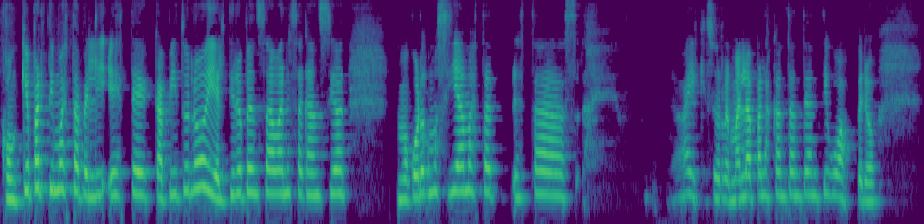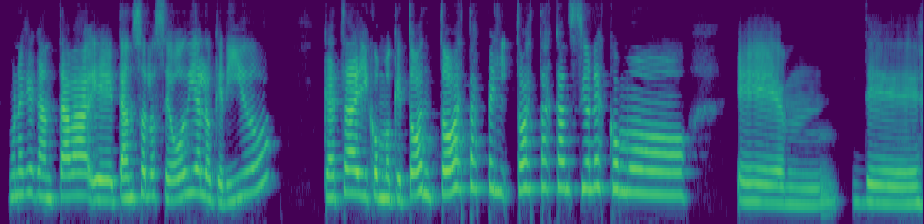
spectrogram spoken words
¿con qué partimos esta este capítulo? Y el tiro pensaba en esa canción, no me acuerdo cómo se llama esta, estas... Ay, que soy re mala para las cantantes antiguas, pero una que cantaba eh, Tan solo se odia lo querido, ¿cachai? Y como que todas, estas, todas estas canciones como em, de...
